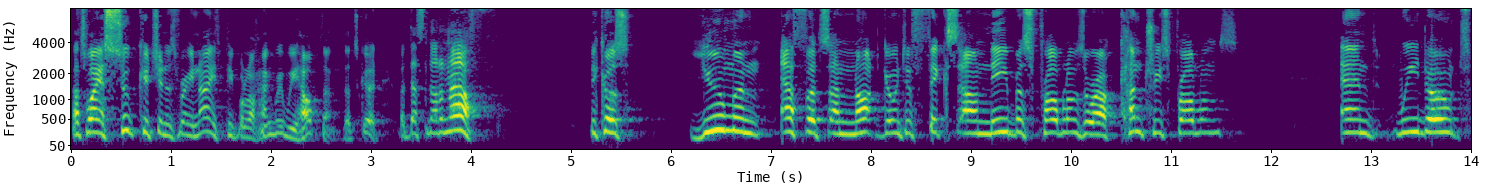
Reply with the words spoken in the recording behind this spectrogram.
That's why a soup kitchen is very nice. People are hungry, we help them. That's good. But that's not enough. Because human efforts are not going to fix our neighbor's problems or our country's problems. And we don't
